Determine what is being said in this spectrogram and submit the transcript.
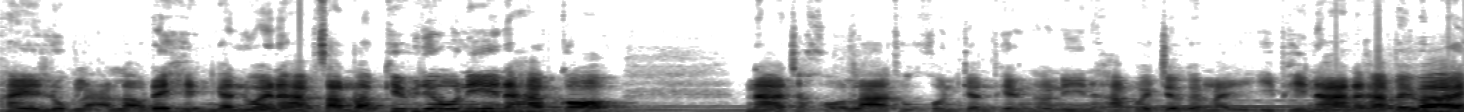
ให้ลูกหลานเราได้เห็นกันด้วยนะครับสำหรับคลิปวิดีโอนี้นะครับก็ น่าจะขอลาทุกคนกันเพียงเท่านี้นะครับ ไว้เจอกันใหม่ EP หน้านะครับบ๊ายบาย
